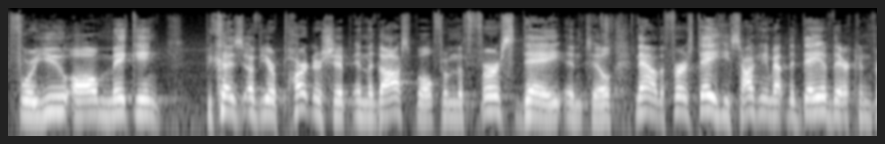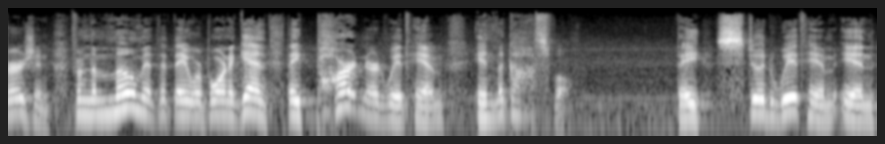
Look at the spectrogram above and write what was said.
for you all making because of your partnership in the gospel from the first day until now. The first day, he's talking about the day of their conversion. From the moment that they were born again, they partnered with him in the gospel. They stood with him in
